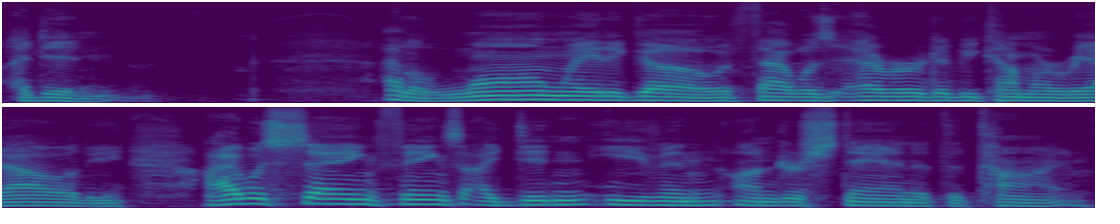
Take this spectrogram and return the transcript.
I didn't. I had a long way to go if that was ever to become a reality. I was saying things I didn't even understand at the time.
